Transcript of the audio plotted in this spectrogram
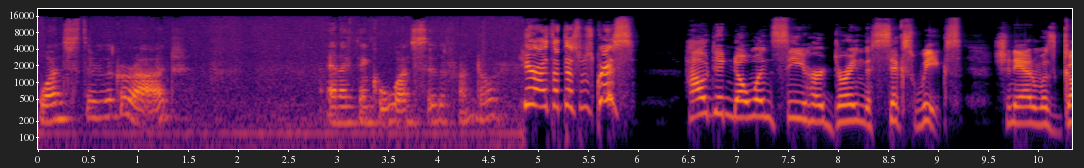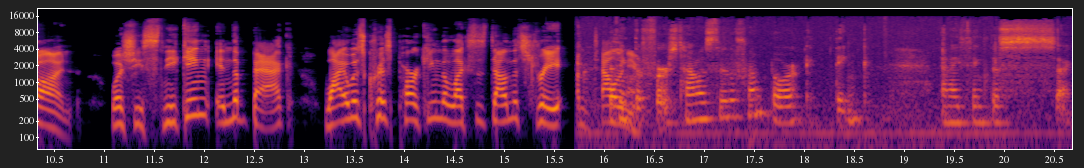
once through the garage, and I think once through the front door. Here, I thought this was Chris. How did no one see her during the six weeks? Shanann was gone. Was she sneaking in the back? Why was Chris parking the Lexus down the street? I'm telling you. I think you. the first time was through the front door, I think, and I think the second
